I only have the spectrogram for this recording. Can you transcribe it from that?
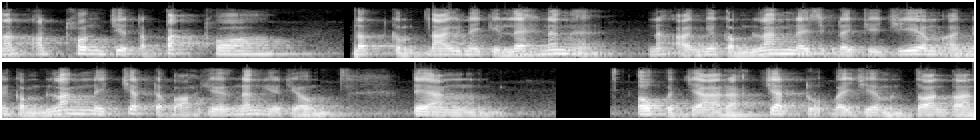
ណត់អត់ធន់ជាតបៈធរដិតកម្ដៅនៃកិលេសហ្នឹងណាឲ្យមានកម្លាំងនៃសេចក្តីជាជាមឲ្យមានកម្លាំងនៃចិត្តរបស់យើងហ្នឹងញាតិញោមទាំង ឧបចារចិត្តទោះបីជាមិនតាន់បាន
